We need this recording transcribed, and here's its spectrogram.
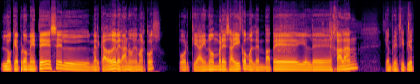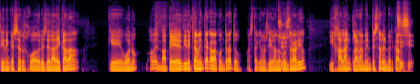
Lo que promete es el mercado de verano, ¿eh, Marcos? Porque hay nombres ahí como el de Mbappé y el de Haaland, que en principio tienen que ser los jugadores de la década, que bueno, Mbappé directamente acaba contrato hasta que nos digan lo contrario y Haaland claramente está en el mercado. Sí, sí.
